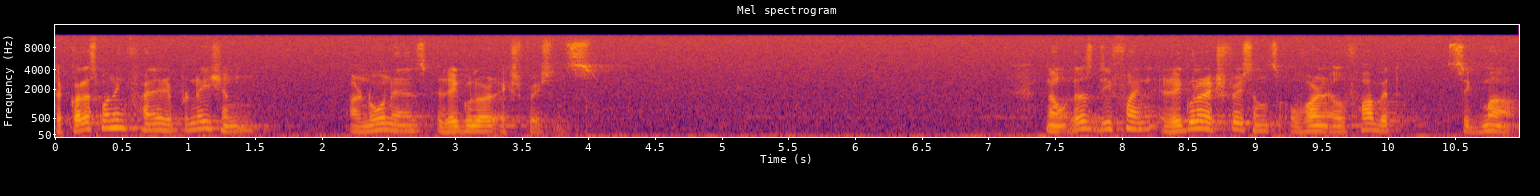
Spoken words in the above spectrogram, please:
The corresponding finite representation are known as regular expressions. Now, let us define regular expressions over an alphabet sigma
